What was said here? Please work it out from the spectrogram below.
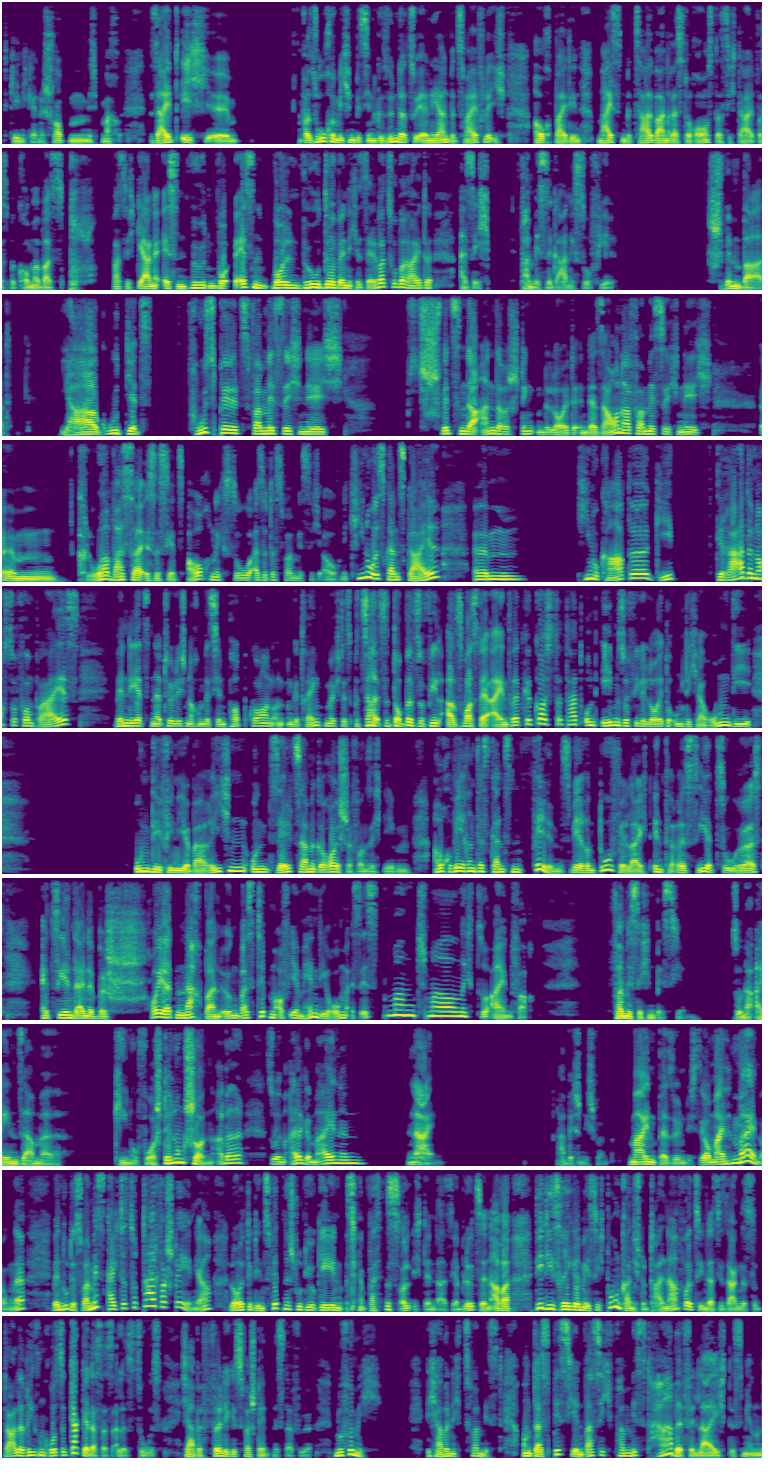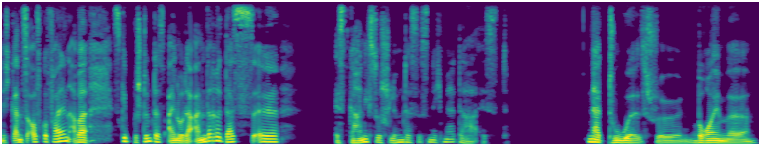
Ich gehe nicht gerne shoppen. Ich mache, seit ich äh, versuche, mich ein bisschen gesünder zu ernähren, bezweifle ich auch bei den meisten bezahlbaren Restaurants, dass ich da etwas bekomme, was pff, was ich gerne essen würden, wo, essen wollen würde, wenn ich es selber zubereite. Also ich vermisse gar nicht so viel. Schwimmbad. Ja, gut, jetzt Fußpilz vermisse ich nicht. schwitzende andere stinkende Leute in der Sauna vermisse ich nicht. Ähm, Chlorwasser ist es jetzt auch nicht so, also das vermisse ich auch nicht. Kino ist ganz geil. Ähm, Kinokarte geht gerade noch so vom Preis. Wenn du jetzt natürlich noch ein bisschen Popcorn und ein Getränk möchtest, bezahlst du doppelt so viel, als was der Eintritt gekostet hat und ebenso viele Leute um dich herum, die undefinierbar riechen und seltsame Geräusche von sich geben. Auch während des ganzen Films, während du vielleicht interessiert zuhörst, erzählen deine bescheuerten Nachbarn irgendwas, tippen auf ihrem Handy rum. Es ist manchmal nicht so einfach. Vermisse ich ein bisschen. So eine einsame Kinovorstellung schon, aber so im Allgemeinen nein. Hab ich nicht. Mein persönlich, ja meine Meinung, ne? Wenn du das vermisst, kann ich das total verstehen, ja? Leute, die ins Fitnessstudio gehen, was soll ich denn da? Ist ja Blödsinn. Aber die, die es regelmäßig tun, kann ich total nachvollziehen, dass sie sagen, das ist totale riesengroße Kacke, dass das alles zu ist. Ich habe völliges Verständnis dafür. Nur für mich. Ich habe nichts vermisst. Und das bisschen, was ich vermisst habe vielleicht, ist mir noch nicht ganz aufgefallen, aber es gibt bestimmt das eine oder andere, das äh, ist gar nicht so schlimm, dass es nicht mehr da ist. Natur ist schön, Bäume.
